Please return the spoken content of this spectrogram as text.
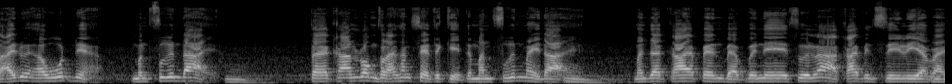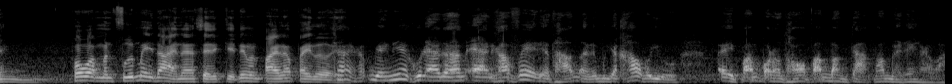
ลายด้วยอาวุธเนี่ย มันฟื้นได้ อืม แต่การล่มสลายทางเศรษฐกิจเนี่ยมันฟื้นไม่ได้ อืม มันจะกลายเป็นแบบเวเนซุเอลากลายเป็นซีเรียไป อืมเพ ราะว่ามันฟื้นไม่ได้นะเศรษฐกิจนี่มันไปแล้วไปเลยใช่ครับ อย่างเนี้ยคุณแอนจะทำแอนคาเฟ่เนี่ยถามหน่อยเลยมึงจะเข้าไปอยู่ไอ้ปั๊มปตทปั๊มบางจากปั๊มอะไรได้ไงวะ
